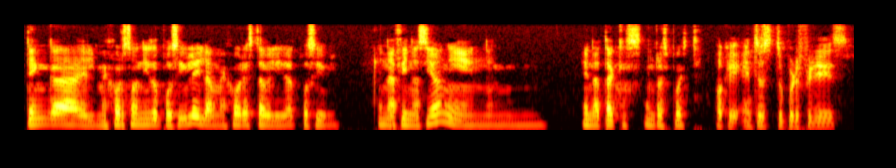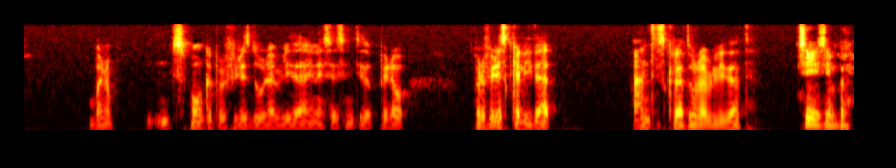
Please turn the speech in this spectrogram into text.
tenga el mejor sonido posible y la mejor estabilidad posible. En afinación y en, en, ataques, en respuesta. Ok, entonces tú prefieres, bueno, supongo que prefieres durabilidad en ese sentido, pero prefieres calidad antes que la durabilidad. Sí, siempre.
